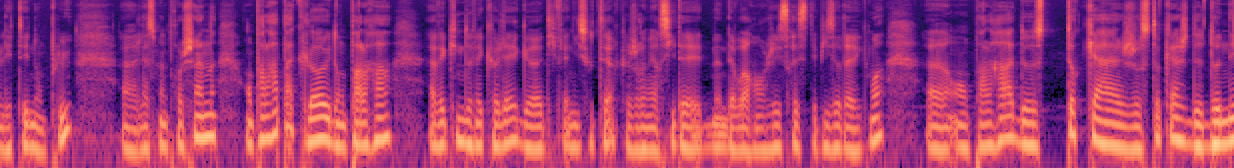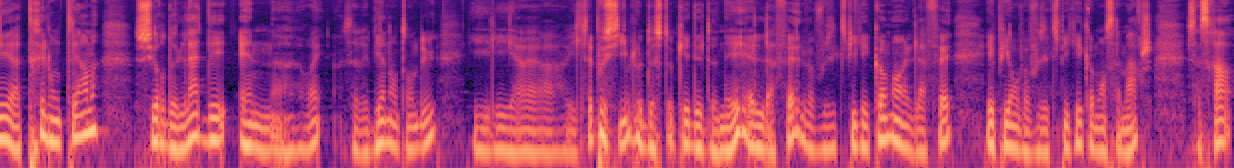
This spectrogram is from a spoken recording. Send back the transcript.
l'été non plus. la semaine prochaine, on parlera pas Cloyd, on parlera avec une de mes collègues, Tiffany Souter, que je remercie d'avoir enregistré cet épisode avec moi, on parlera de stockage, stockage de données à très long terme sur de l'ADN. Oui, vous avez bien entendu, il, c'est possible de stocker des données, elle l'a fait, elle va vous expliquer comment elle l'a fait, et puis on va vous expliquer comment ça marche. Ça sera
